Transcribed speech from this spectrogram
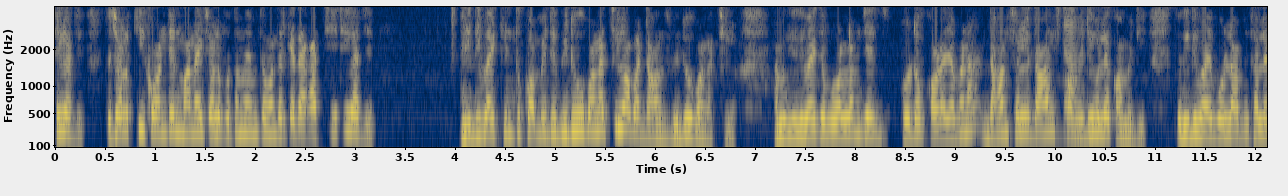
ঠিক আছে? তো চলো কি কন্টেন্ট বানাই চলো প্রথমে আমি তোমাদেরকে দেখাচ্ছি ঠিক আছে? দিদিভাই কিন্তু কমেডি ভিডিও বানাচ্ছিল আবার ডান্স ভিডিও বানাচ্ছিল। আমি দিদিভাইকে বললাম যে ওটা করা যাবে না। ডান্স হলে ডান্স কমেডি হলে কমেডি তো দিদিভাই বলল আমি তাহলে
